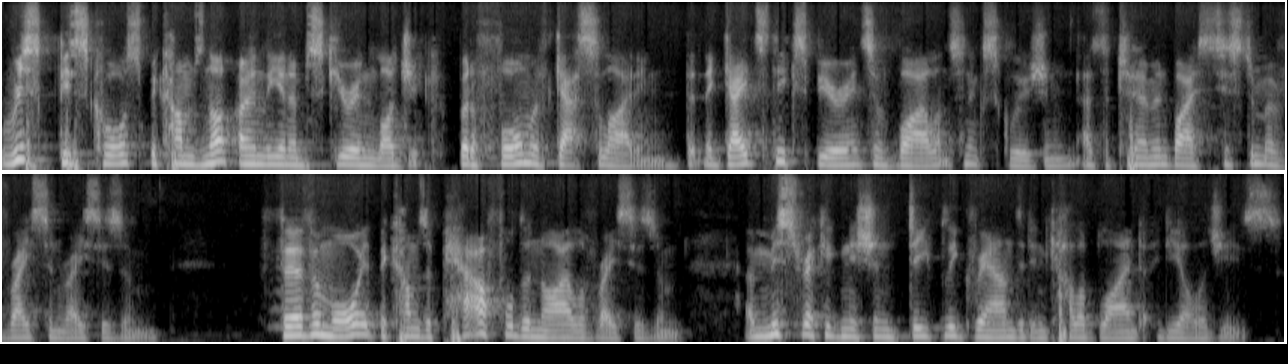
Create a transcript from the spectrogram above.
Risk discourse becomes not only an obscuring logic, but a form of gaslighting that negates the experience of violence and exclusion as determined by a system of race and racism. Furthermore, it becomes a powerful denial of racism, a misrecognition deeply grounded in colorblind ideologies.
